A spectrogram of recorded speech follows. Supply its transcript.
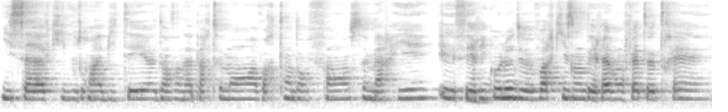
Ils savent qu'ils voudront habiter euh, dans un appartement, avoir tant d'enfants, se marier, et c'est rigolo de voir qu'ils ont des rêves en fait très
